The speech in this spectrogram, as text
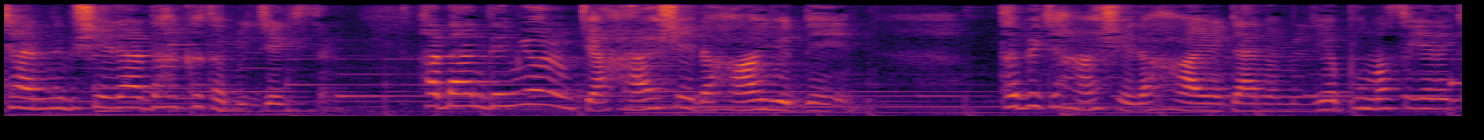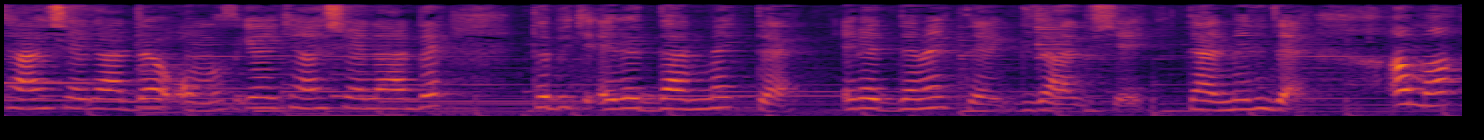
kendine bir şeyler daha katabileceksin ha ben demiyorum ki her şeyde hayır deyin tabii ki her şeyde hayır denmemeli yapılması gereken şeylerde olması gereken şeylerde tabii ki evet denmek de Evet demek de güzel bir şey. Denmeli de. Ama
